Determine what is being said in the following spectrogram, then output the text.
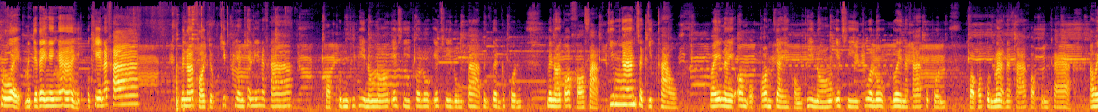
กล้วยมันจะได้ง่าย ๆ โอเคนะคะ ไม่น้อยขอจบคลิปเพียงแค่นี้นะคะ ขอบคุณพี่ๆน้องๆ FC ทั่วโลก FC ลุงป้าเพื่อนๆทุกคนไม่น้อยก็ขอฝากทีมงานสกิดข่าว ไว้ในอ้อมอกอ้อมใจของพี่น้อง FC ทั่วโลกด้วยนะคะ ทุกคนขอบพระคุณมากนะคะ ขอบคุณค่ะ เอาไว้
